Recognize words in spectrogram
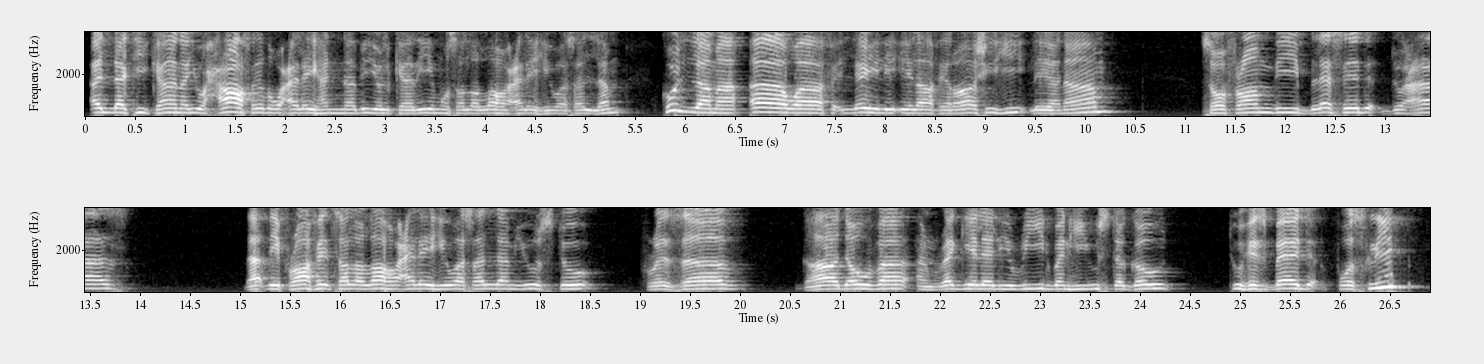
التي كان يحافظ عليها النبي الكريم صلى الله عليه وسلم كلما آوى في الليل إلى فراشه لينام So from the blessed du'as that the Prophet صلى الله عليه وسلم used to preserve, guard over and regularly read when he used to go to his bed for sleep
